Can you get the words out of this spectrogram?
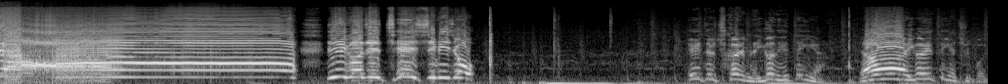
야! 이거지 72조 1등 축하드립니다. 이건 1등이야. 야, 이거 1등이야, 출분.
